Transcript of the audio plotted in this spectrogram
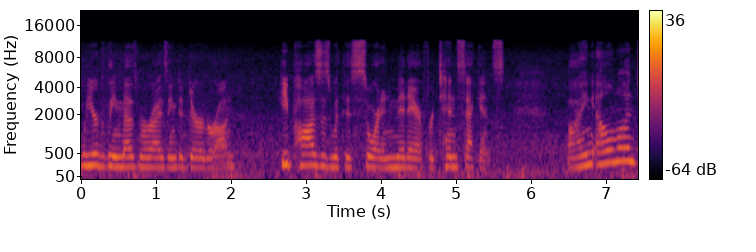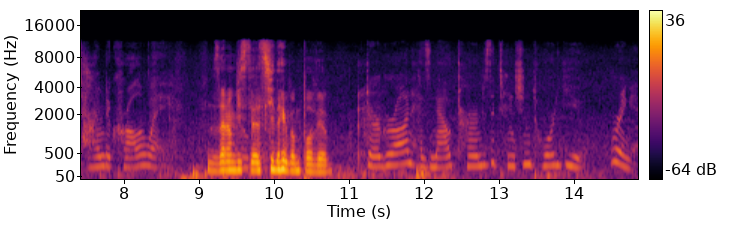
weirdly mesmerizing to Durgaron. He pauses with his sword in midair for 10 seconds, buying Elmon time to crawl away. Zarąbisty odcinek wam powiem. Durgaron has now turned his attention toward you. Bring it.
